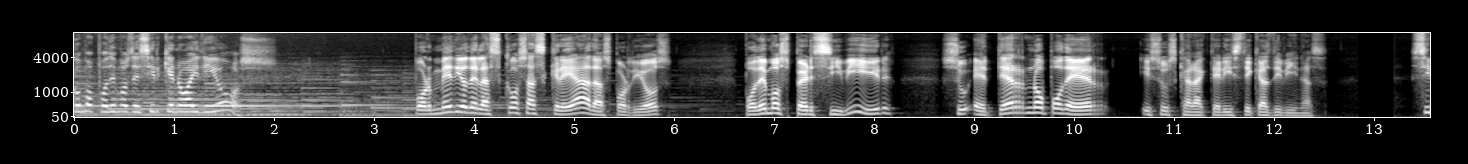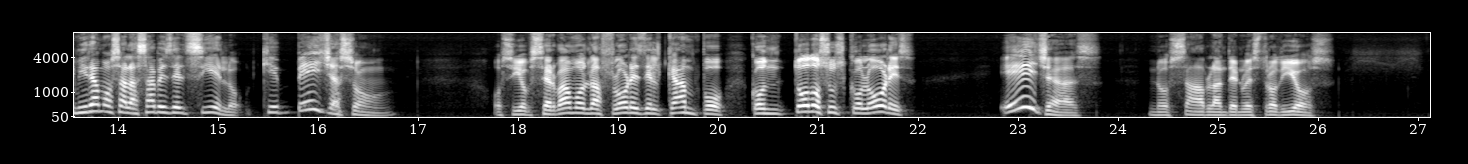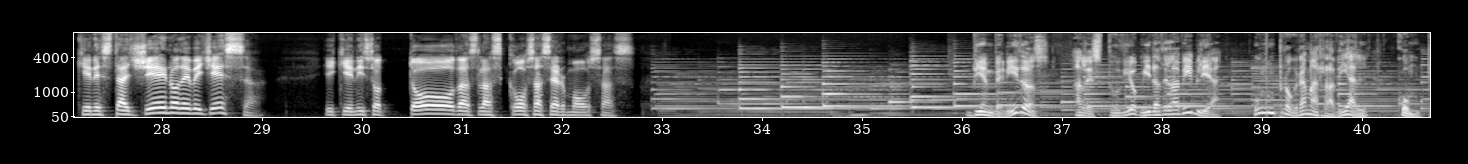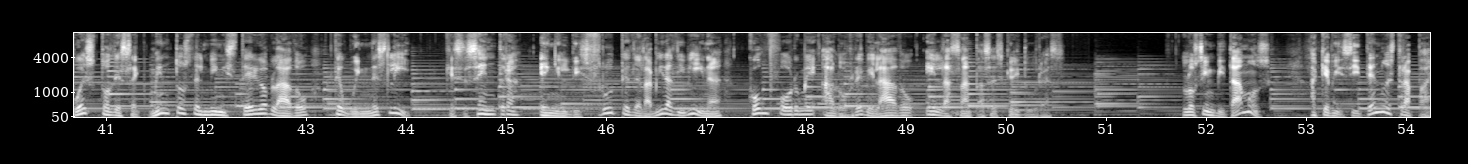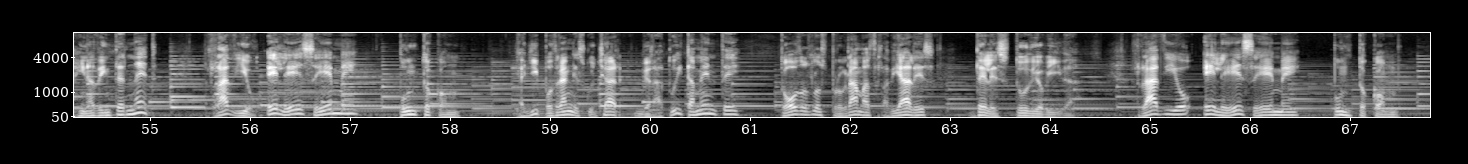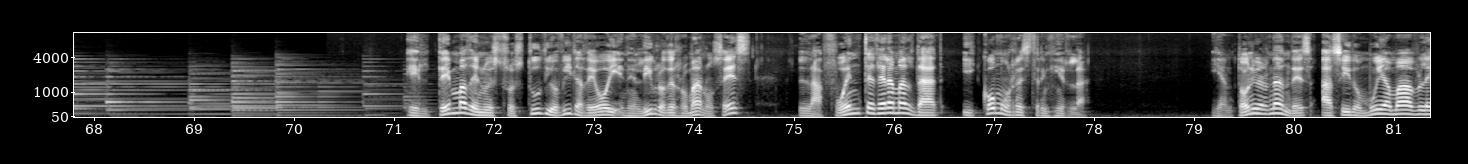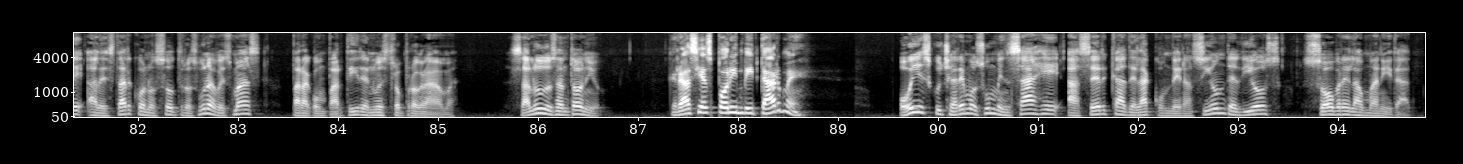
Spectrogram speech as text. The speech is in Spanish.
¿cómo podemos decir que no hay Dios? Por medio de las cosas creadas por Dios, podemos percibir su eterno poder y sus características divinas. Si miramos a las aves del cielo, qué bellas son. O si observamos las flores del campo con todos sus colores, ellas nos hablan de nuestro Dios, quien está lleno de belleza y quien hizo todas las cosas hermosas. Bienvenidos al estudio Vida de la Biblia, un programa radial compuesto de segmentos del ministerio hablado de Witness Lee, que se centra en el disfrute de la vida divina conforme a lo revelado en las Santas Escrituras. Los invitamos a que visiten nuestra página de internet radiolsm.com allí podrán escuchar gratuitamente todos los programas radiales del Estudio Vida. radiolsm.com El tema de nuestro estudio vida de hoy en el libro de Romanos es la fuente de la maldad y cómo restringirla. Y Antonio Hernández ha sido muy amable al estar con nosotros una vez más para compartir en nuestro programa. Saludos, Antonio. Gracias por invitarme. Hoy escucharemos un mensaje acerca de la condenación de Dios sobre la humanidad.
